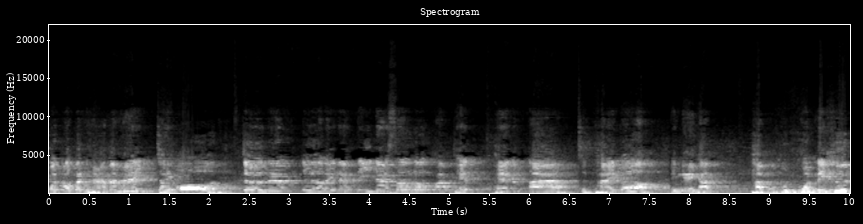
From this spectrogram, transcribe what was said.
คนเอาปัญหามาให้ ใจอ่อน เจอหน้าเจออะไรนะ ตีหน้าเศร้าเล่าความเท็จแพ้น้ำตา สุดท้ายก็เป็นไงครับทำคุณคนไม่ขึ้น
